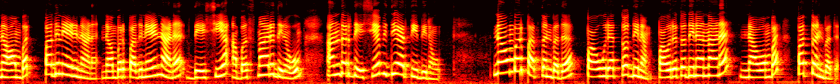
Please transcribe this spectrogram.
നവംബർ പതിനേഴിനാണ്. നവംബർ പതിനേഴിനാണ് ദേശീയ അപസ്മാര ദിനവും അന്തർദേശീയ വിദ്യാർത്ഥി ദിനവും. നവംബർ പത്തൊൻപത് പൗരത്വ ദിനം. പൗരത്വ ദിനം എന്നാണ് നവംബർ പത്തൊൻപത്.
